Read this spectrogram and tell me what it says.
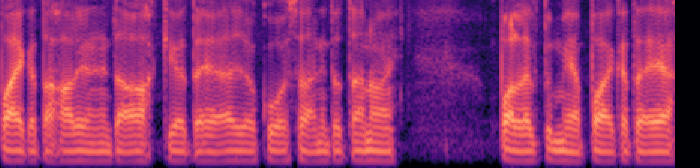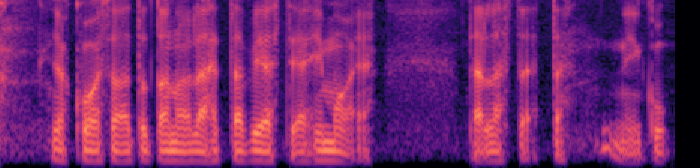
paikata haljenneita ahkioita ja joku osaa niin tota noin palleltumia paikata ja joku osaa tota noin lähettää viestiä himoa ja tällaista, että niin kuin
